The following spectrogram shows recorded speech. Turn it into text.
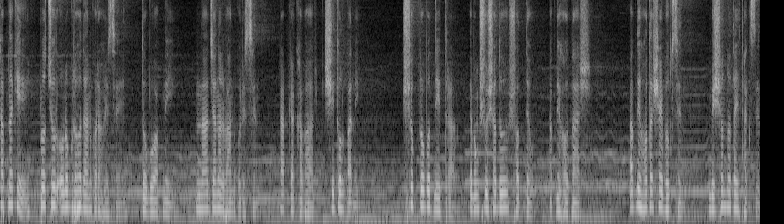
আপনাকে প্রচুর অনুগ্রহ দান করা হয়েছে, তবু আপনি না জানার ভান করেছেন। টাটকা খাবার, শীতল পানি সুপ্রবোধ নিদ্রা এবং সুস্বাদু সত্ত্বেও আপনি হতাশ। আপনি হতাশায় ভুগছেন, বিষণ্ণতায় থাকছেন।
